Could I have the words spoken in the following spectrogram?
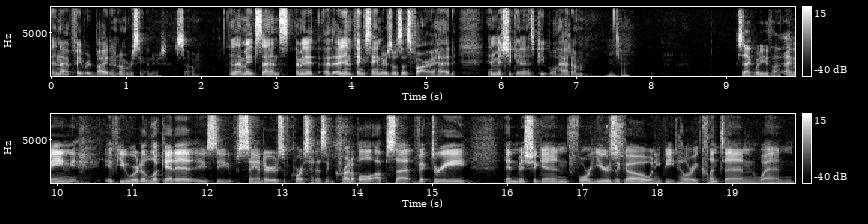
and that favored Biden over Sanders. So, and that made sense. I mean, it, I, I didn't think Sanders was as far ahead in Michigan as people had him. Okay. Zach, what do you thought? I mean, if you were to look at it, you see Sanders, of course, had his incredible upset victory in Michigan four years ago when he beat Hillary Clinton, when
